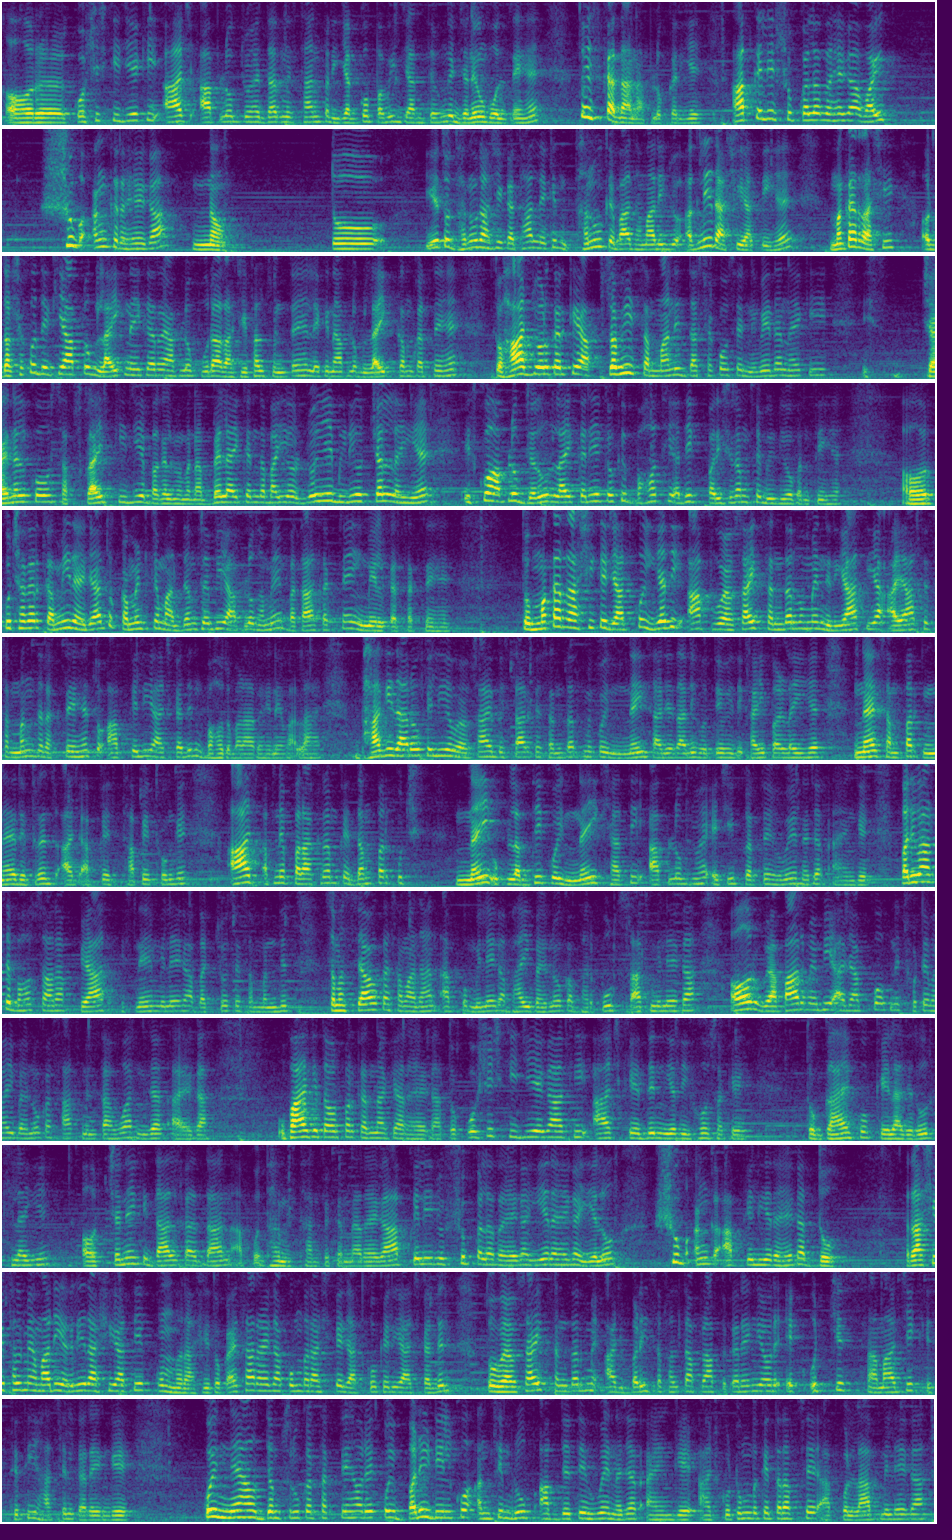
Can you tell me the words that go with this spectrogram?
और कोशिश कीजिए कि आज आप लोग जो है धर्म स्थान पर यज्ञोपवीत जानते होंगे, जनेऊ बोलते हैं तो इसका दान आप लोग करिए। आपके लिए शुभ कलर रहेगा वाइट शुभ अंक रहेगा नौ। तो ये तो धनु राशि का था, लेकिन धनु के बाद हमारी जो अगली राशि आती है, मकर राशि, और दर्शकों देखिए, आप लोग लाइक नहीं कर रहे हैं, आप लोग पूरा राशिफल सुनते हैं, लेकिन आप लोग लाइक कम करते हैं। तो हाथ जोड़ करके आप सभी सम्मानित दर्शकों से निवेदन है कि इस चैनल को सब्सक्राइब कीजिए, बगल में बना बेल आइकन दबाइए, और जो ये वीडियो चल रही है, इसको आप लोग ज़रूर लाइक करिए, क्योंकि बहुत ही अधिक परिश्रम से वीडियो बनती है। और कुछ अगर कमी रह जाए तो कमेंट के माध्यम से भी आप लोग हमें बता सकते हैं, ईमेल कर सकते हैं। तो मकर राशि के जात को यदि आप व्यावसायिक संदर्भ में निर्यात या आयात से संबंध रखते हैं तो आपके लिए आज का दिन बहुत बड़ा रहने वाला है। भागीदारों के लिए व्यवसाय विस्तार के संदर्भ में कोई नई साझेदारी होती हुई दिखाई पड़ रही है। नए संपर्क, नए रेफरेंस आज आपके स्थापित होंगे। आज अपने पराक्रम के दम पर कुछ नई उपलब्धि, कोई नई ख्याति आप लोग जो है अचीव करते हुए नज़र आएँगे। परिवार से बहुत सारा प्यार, स्नेह मिलेगा, बच्चों से संबंधित समस्याओं का समाधान आपको मिलेगा भाई बहनों का भरपूर साथ मिलेगा और व्यापार में भी आज आपको अपने छोटे भाई बहनों का साथ मिलता हुआ नज़र आएगा। उपाय के तौर पर करना क्या रहेगा? तो कोशिश कीजिएगा कि आज के दिन यदि हो सके तो गाय को केला ज़रूर खिलाइए। और चने की दाल का दान आपको धर्म स्थान पे करना रहेगा। आपके लिए जो शुभ कलर रहेगा, ये रहेगा येलो। शुभ अंक आपके लिए रहेगा दो। राशिफल में हमारी अगली राशि आती है कुंभ राशि। तो कैसा रहेगा कुंभ राशि के जातकों के लिए आज का दिन? तो व्यावसायिक संदर्भ में आज बड़ी सफलता प्राप्त करेंगे और एक उच्च सामाजिक स्थिति हासिल करेंगे। कोई नया उद्यम शुरू कर सकते हैं और एक कोई बड़ी डील को अंतिम रूप आप देते हुए नज़र आएँगे। आज कुटुंब के तरफ़ से आपको लाभ मिलेगा।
